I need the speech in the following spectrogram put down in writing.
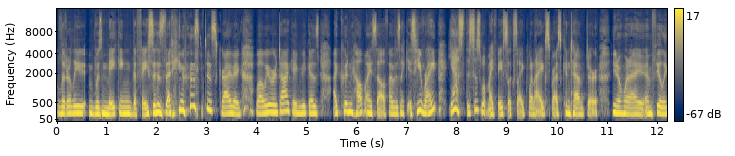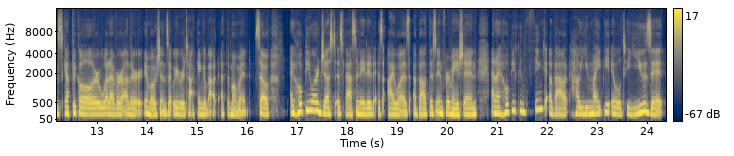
literally was making the faces that he was describing while we were talking because I couldn't help myself. I was like, is he right? Yes, this is what my face looks like when I express contempt or, you know, when I am feeling skeptical or whatever other emotions that we were talking about at the moment. So I hope you are just as fascinated as I was about this information. And I hope you can think about how you might be able to use it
